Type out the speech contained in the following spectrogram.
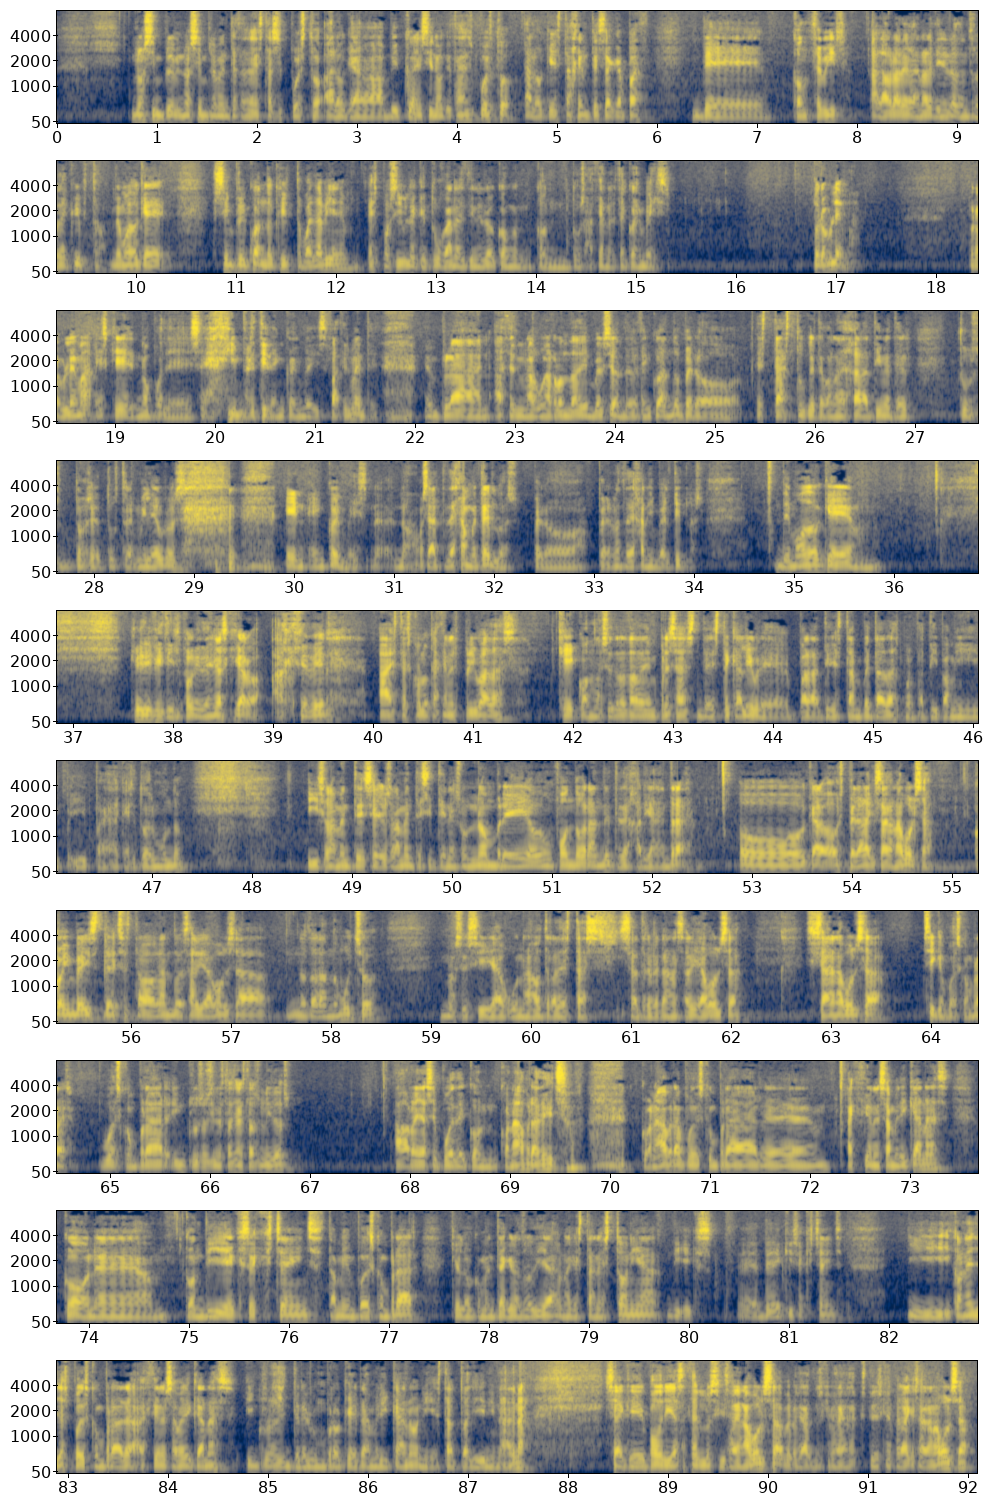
no, no simplemente estás expuesto a lo que haga Bitcoin, sino que estás expuesto a lo que esta gente sea capaz de concebir a la hora de ganar dinero dentro de cripto. De modo que siempre y cuando cripto vaya bien, es posible que tú ganes dinero con, tus acciones de Coinbase. Problema. Problema es que no puedes invertir en Coinbase fácilmente. En plan, hacer alguna ronda de inversión de vez en cuando, pero estás tú que te van a dejar a ti meter tus, no sé, tus 3.000 euros en, Coinbase. No, o sea, te dejan meterlos, pero, pero no te dejan invertirlos. De modo que, que es difícil, porque tendrías que, claro, acceder a estas colocaciones privadas que cuando se trata de empresas de este calibre para ti están petadas, bueno, para ti, para mí y para casi todo el mundo, y solamente, solamente si tienes un nombre o un fondo grande te dejarían entrar. O, claro, o esperar a que salgan a bolsa. Coinbase, de hecho, estaba hablando de salir a bolsa, no tardando mucho. No sé si alguna otra de estas se atreverán a salir a bolsa. Si salen a bolsa, sí que puedes comprar. Puedes comprar, incluso si no estás en Estados Unidos, Ahora ya se puede con, Abra, de hecho. Con Abra puedes comprar eh, acciones americanas. Con, eh, con DX Exchange también puedes comprar, que lo comenté aquí el otro día, es una que está en Estonia, DX, eh, DX Exchange. Y, con ellas puedes comprar acciones americanas, incluso sin tener un broker americano, ni estar tú allí, ni nada de nada. O sea que podrías hacerlo si salen a bolsa, pero claro, tienes que, que esperar que salgan a bolsa.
